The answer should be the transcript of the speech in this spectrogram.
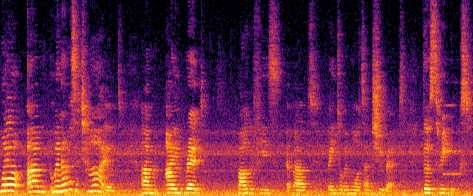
Well, um, when I was a child, um, I read biographies about Beethoven, Mozart, and Schubert. Those three books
